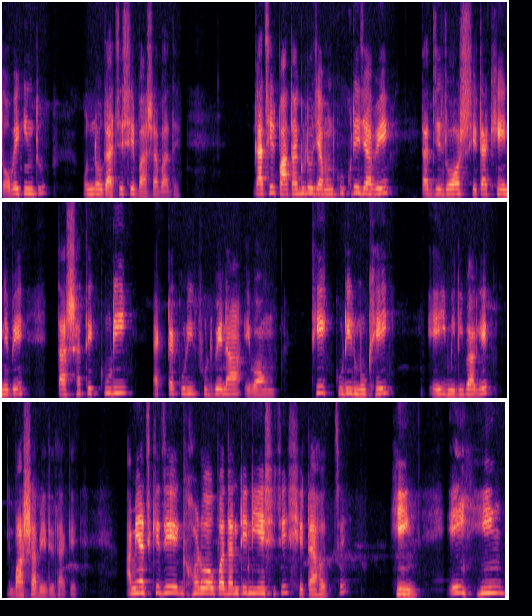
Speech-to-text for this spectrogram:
তবে কিন্তু অন্য গাছে সে বাসা বাঁধে। গাছের পাতাগুলো যেমন কুকড়ে যাবে, তার যে রস সেটা খেয়ে নেবে। তার সাথে কুড়ি, একটা কুড়ি ফুটবে না এবং ঠিক কুড়ির মুখেই এই মিলিবাগে বাসা বেঁধে থাকে। আমি আজকে যে ঘরোয়া উপাদানটি নিয়ে এসেছি সেটা হচ্ছে হিং। এই হিং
